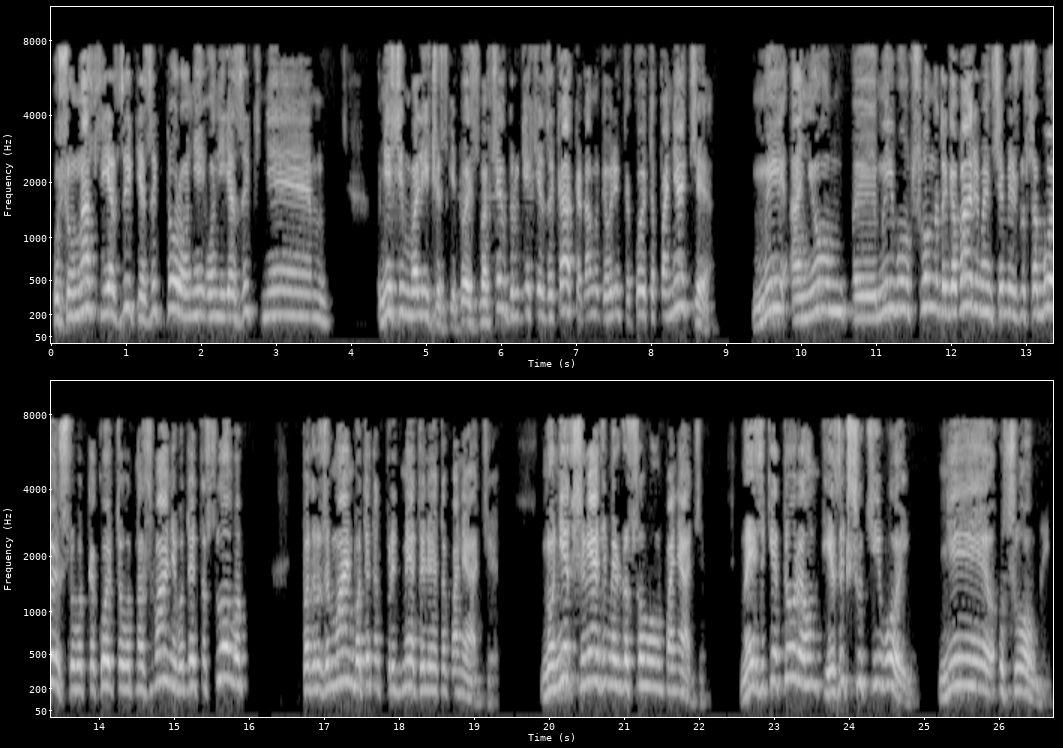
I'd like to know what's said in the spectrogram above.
Потому что у нас язык, язык Тора, он, не, он язык не, не символический. То есть во всех других языках, когда мы говорим какое-то понятие, мы о нем, э, мы его условно договариваемся между собой, что вот какое-то вот название, вот это слово подразумеваем вот этот предмет или это понятие. Но нет связи между словом и понятием. На языке Торы он язык сутьевой, не условный.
